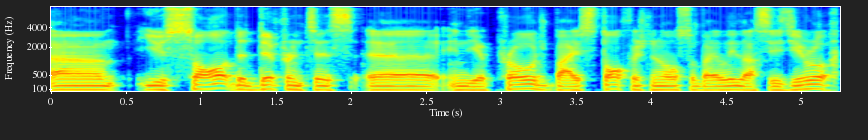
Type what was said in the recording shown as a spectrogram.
Um, you saw the differences uh, in the approach by Stockfish and also by Leela C0.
